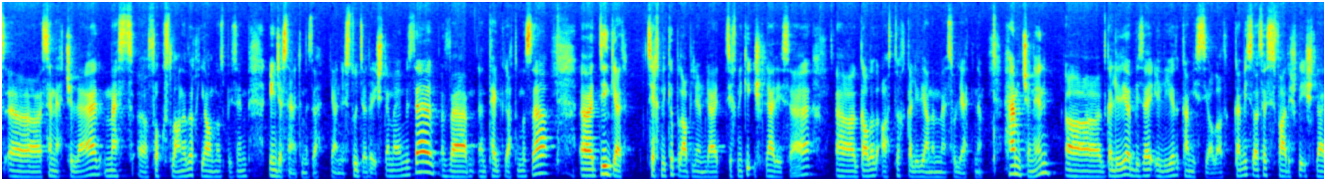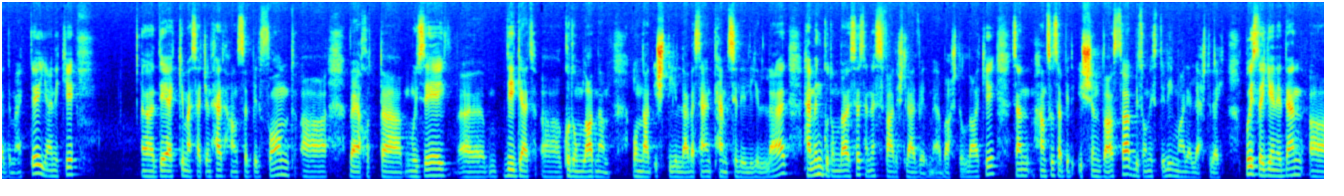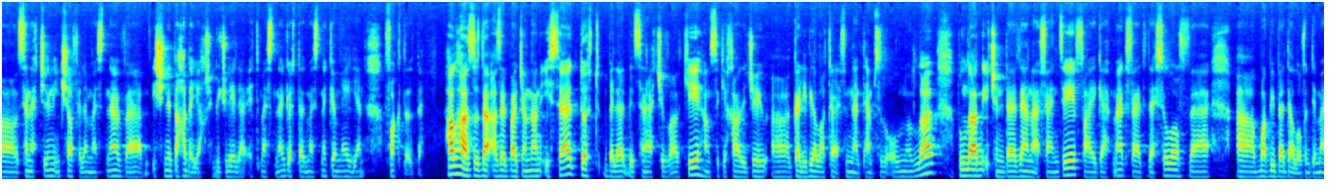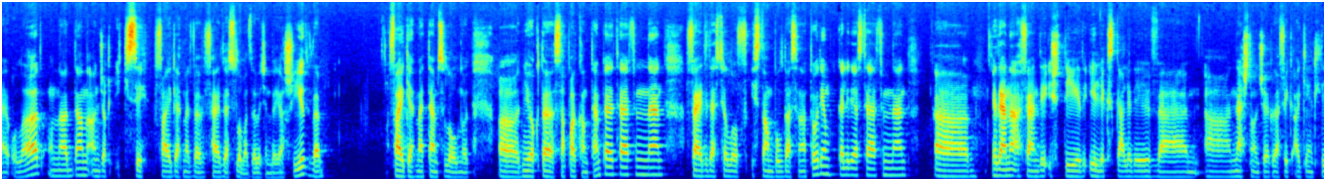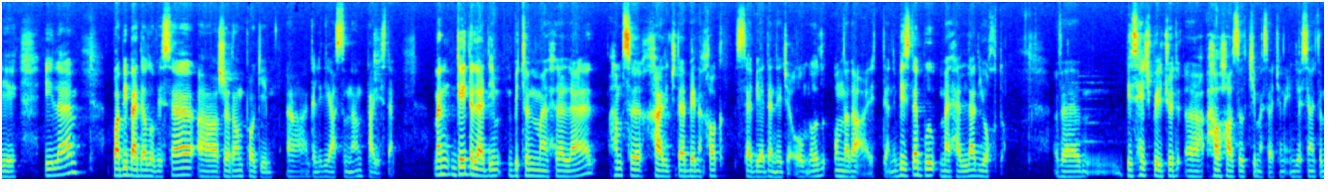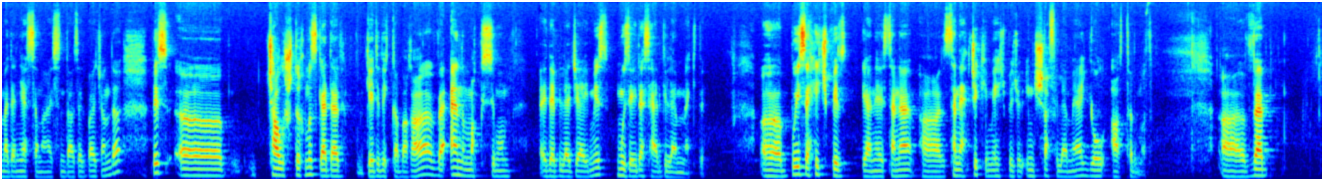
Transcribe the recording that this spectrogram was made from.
sənətçilər məhz fokuslanırıq yalnız bizim incə sənətimizə, yəni studiyada işləməyimizə və tədqiqatımıza. Digər texniki problemlər, texniki işlər isə qalır artıq qaleriyanın məsuliyyətinə. Həmçinin qaleriya bizə eləyir komissiyalar. Komissiyalar isə sifarişli işlər deməkdir. Yəni ki, deyək ki, məsəl üçün hər hansı bir fond və yaxud da muzey digər qurumlarla onlar işləyirlər və səni təmsil eləyirlər. Həmin qurumlar isə sənə sifarişlər verməyə başlayırlar ki, sən hansısa bir işin varsa, biz onu istəyirik maliyyələşdirək. Bu isə yenidən sənətçinin inkişaf eləməsinə və işini daha da yaxşı güclü etməsinə, göstərməsinə kömək edən faktordur. Hal-hazırda Azərbaycandan isə 4 belə bir sənətçi var ki, hansı ki, xarici qaleriyalar tərəfindən təmsil olunurlar. Bunların içində Rəna Əfəndi, Faiq Əhməd, Fərdi Rəsulov və Babi Bədəlov demək olar. Onlardan ancaq ikisi Faiq Əhməd və Fərdi Rəsulov Azərbaycanda yaşayır və Faiq Əhməd təmsil olunur New Yorkda Sapar Contemporary tərəfindən, Fərdi Rəsulov İstanbulda Sanatorium qalereyası tərəfindən, Rəna Əfəndi işləyir Illex Gallery və National Geographic agentliyi ilə. Babi Bədəlov isə Jerome Poggi qalereyasından Parisdə. Mən qeyd elədiyim bütün mərhələlər hamısı xaricdə beynəlxalq səviyyədə necə olunur, onlara aiddir. Yəni bizdə bu mərhələlər yoxdur və biz heç bir cür hal-hazırki məsəl üçün incəsənət və mədəniyyət sənayesində Azərbaycanda biz çalışdığımız qədər gedirik qabağa və ən maksimum edə biləcəyimiz muzeydə sərgilənməkdir. Bu isə heç bir, yəni sənə sənətçi kimi heç bir cür inkişaf eləməyə yol artırmır. Və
